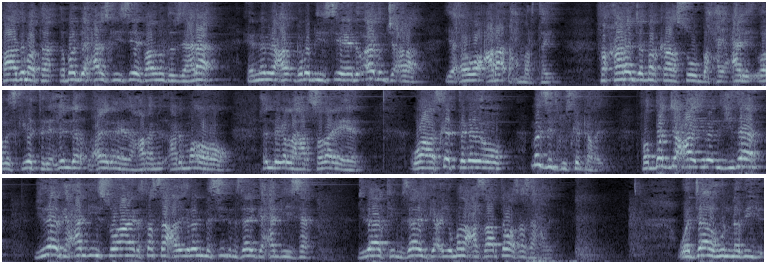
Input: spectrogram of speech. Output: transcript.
faatimata gabadhii xaaskiisii ee faatimata zahra ee nabiga gabadhiisii aheed oo aad u jeclaa iyo xoogo caraa dhex martay. Fa kharaja markaasuu baxay cali. Waaba iskaga tegay xilli waxay leedahay harimo aho xilliga la harsada ay ahayd. Waa iska tegay oo masjidku iska galay. Fadajaca ila ljidaar jidaarka xaggiisu a iska saaxday ila lmasjid masaajidka xaggiisa. Jidaarkii masaajidka ayuu madaxa saartay waa iska saaxday. Wa jaahu nabiyu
